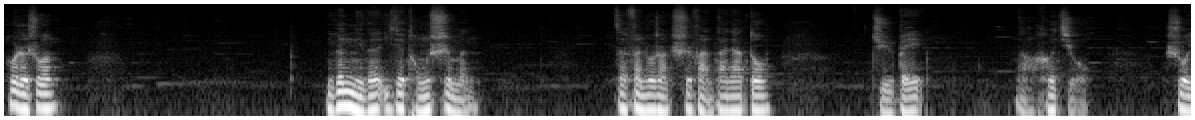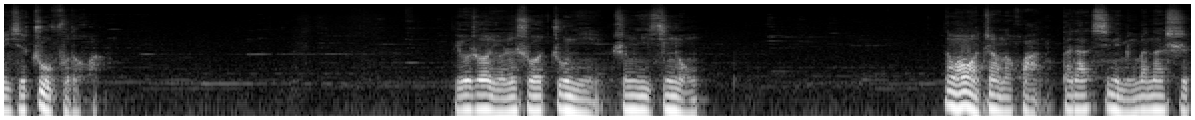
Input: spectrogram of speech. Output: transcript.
或者说，你跟你的一些同事们在饭桌上吃饭，大家都举杯啊喝酒，说一些祝福的话。比如说，有人说祝你生意兴隆，那往往这样的话，大家心里明白，那是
